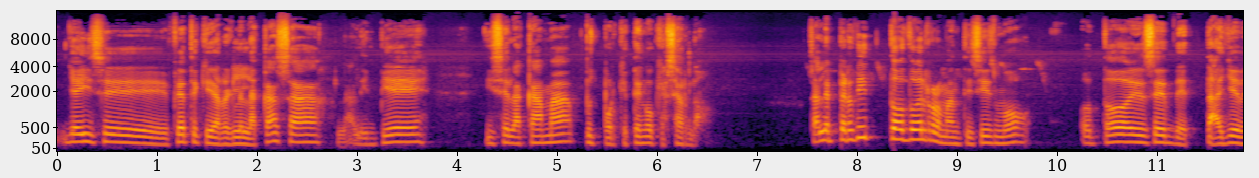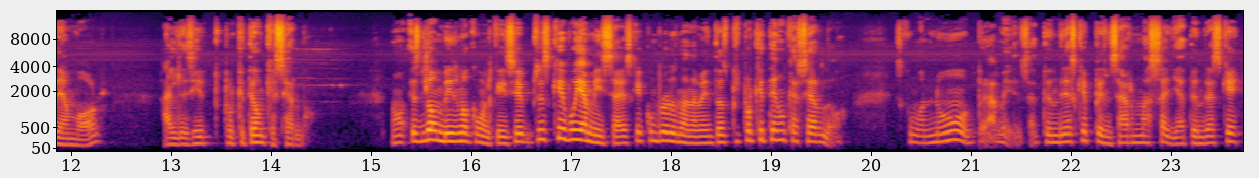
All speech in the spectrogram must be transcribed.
ya hice, fíjate que arreglé la casa, la limpié, hice la cama, pues porque tengo que hacerlo. O sea, le perdí todo el romanticismo o todo ese detalle de amor al decir, porque tengo que hacerlo. ¿No? Es lo mismo como el que dice, pues es que voy a misa, es que cumplo los mandamientos, pues porque tengo que hacerlo. Es como, no, espérame, o sea, tendrías que pensar más allá, tendrías que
